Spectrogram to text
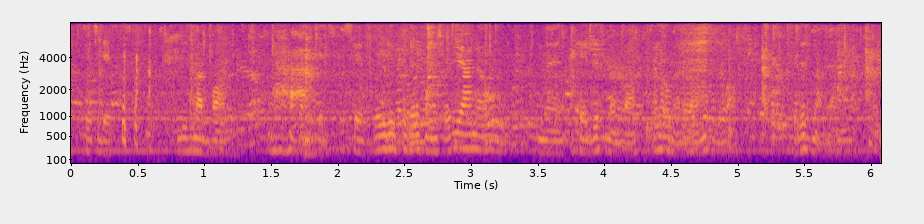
That's okay. This is not bomb. okay, so ladies, the girlfriend says, yeah, I know. And then, hey, this is not bomb. I know that. This is not bomb. This is not bomb. This is, wait, wait, wait. This is 52.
